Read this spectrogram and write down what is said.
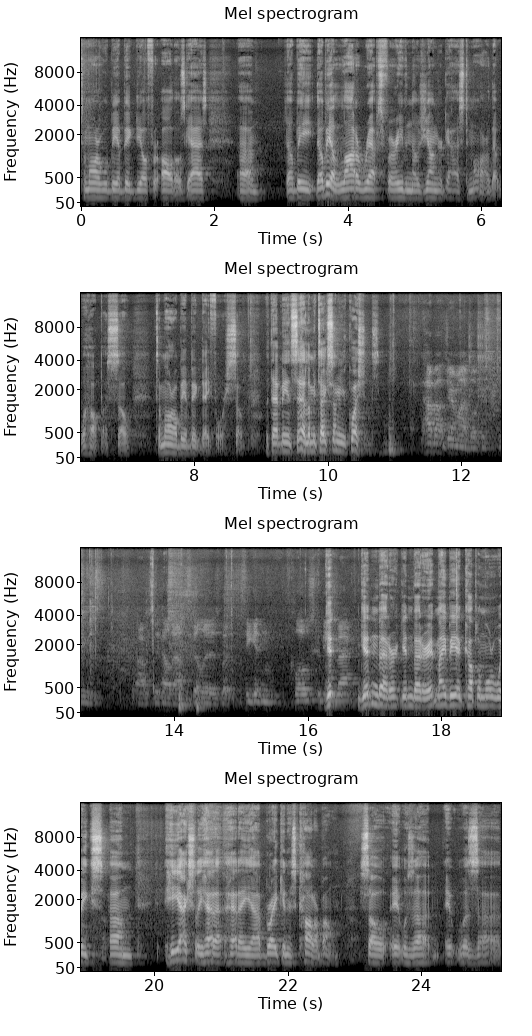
Tomorrow will be a big deal for all those guys. Um, there'll be there'll be a lot of reps for even those younger guys tomorrow that will help us. So tomorrow will be a big day for us. So with that being said, let me take some of your questions. How about Jeremiah Booker? He was obviously held out, still is, but is he getting close to being Get, back? Getting better, getting better. It may be a couple more weeks. Um, he actually had a had a uh, break in his collarbone. So it was a it was a,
